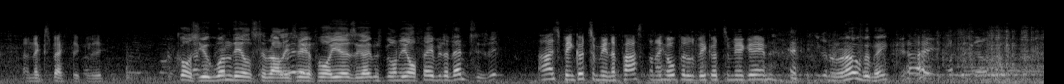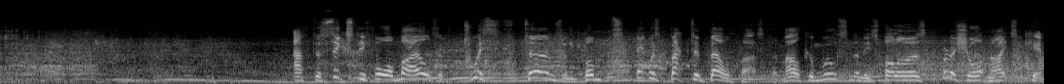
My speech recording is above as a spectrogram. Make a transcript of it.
unexpectedly. Of course, you won the Ulster Rally three or four years ago. It must be one of your favourite events, is it? Ah, it's been good to me in the past, and I hope it'll be good to me again. You're going to run over me. After 64 miles of twists, turns and bumps, it was back to Belfast for Malcolm Wilson and his followers for a short night's kip.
